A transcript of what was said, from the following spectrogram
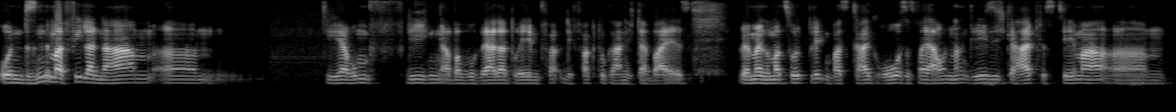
Und es sind immer viele Namen, ähm, die herumfliegen, aber wo Werder Bremen de facto gar nicht dabei ist wenn wir nochmal zurückblicken, Pascal Groß, das war ja auch ein riesig gehyptes Thema ähm,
